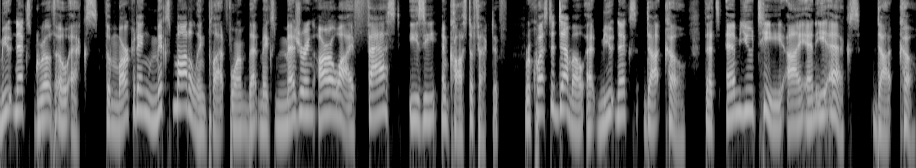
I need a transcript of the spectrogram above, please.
Mutinex Growth OS, the marketing mix modeling platform that makes measuring ROI fast, easy, and cost effective. Request a demo at mutinex.co. That's M U T I N E X dot co.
